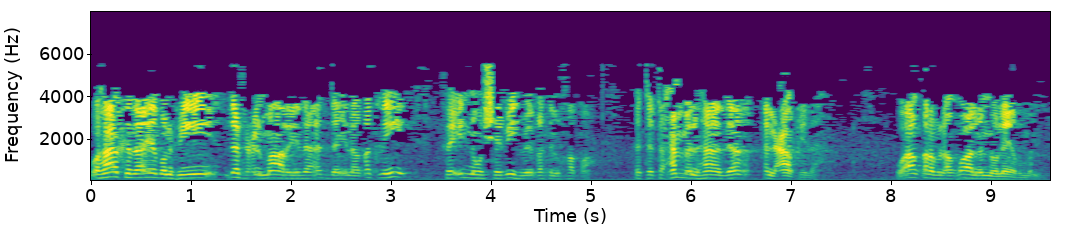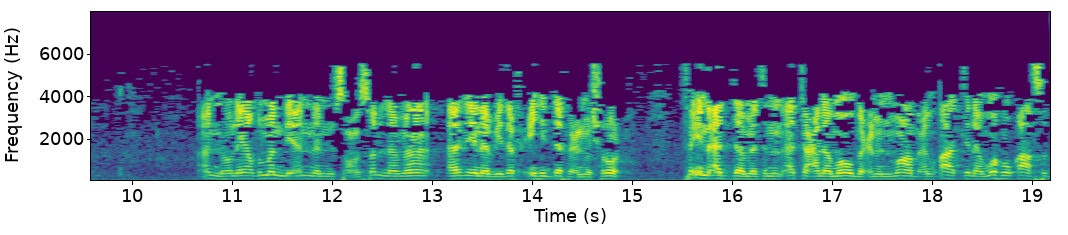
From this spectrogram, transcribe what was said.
وهكذا أيضا في دفع المار إذا أدى إلى قتله فإنه شبيه بقتل الخطأ. فتتحمل هذا العاقلة. وأقرب الأقوال أنه لا يضمن. أنه لا يضمن لأن النبي صلى الله عليه وسلم أذن بدفعه الدفع المشروع. فإن أدى مثلا أتى على موضع من مواضع القاتلة وهو قاصد.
